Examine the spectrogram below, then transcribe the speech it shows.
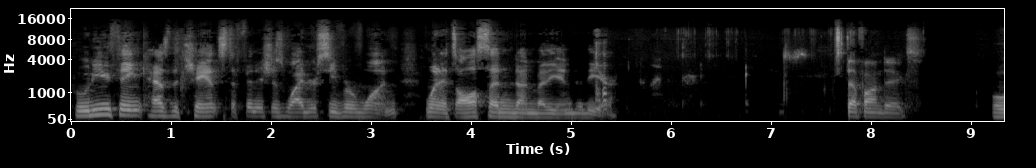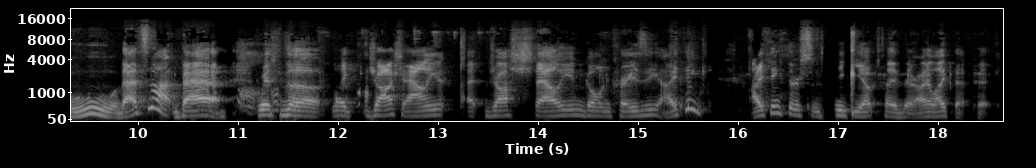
Who do you think has the chance to finish as wide receiver one when it's all said and done by the end of the year? Stefon Diggs. Ooh, that's not bad. With the like Josh Allen, Josh Stallion going crazy, I think, I think there's some sneaky upside there. I like that pick.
